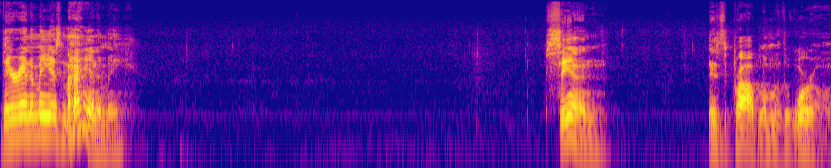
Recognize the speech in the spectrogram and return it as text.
Their enemy is my enemy. Sin is the problem of the world.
